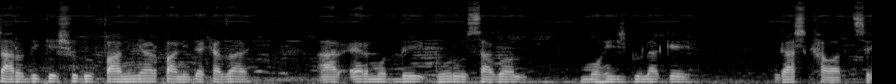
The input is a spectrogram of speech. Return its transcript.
চারদিকে শুধু পানি আর পানি দেখা যায়, আর এর মধ্যেই গরু, ছাগল, মহিষগুলাকে ঘাস খাওয়াচ্ছে।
